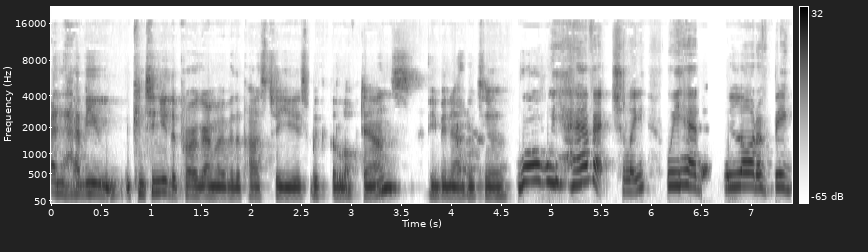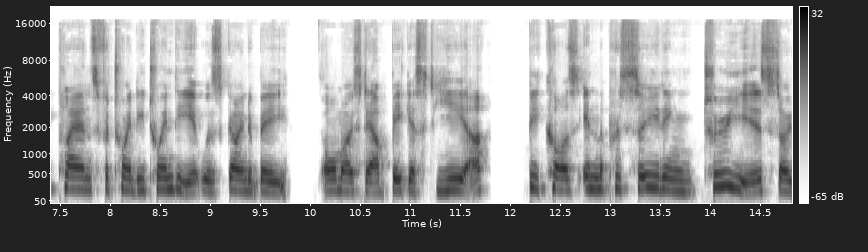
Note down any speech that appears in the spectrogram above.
And have you continued the program over the past two years with the lockdowns? Have you been able to? Well, we have actually. We had a lot of big plans for 2020. It was going to be almost our biggest year because in the preceding two years, so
